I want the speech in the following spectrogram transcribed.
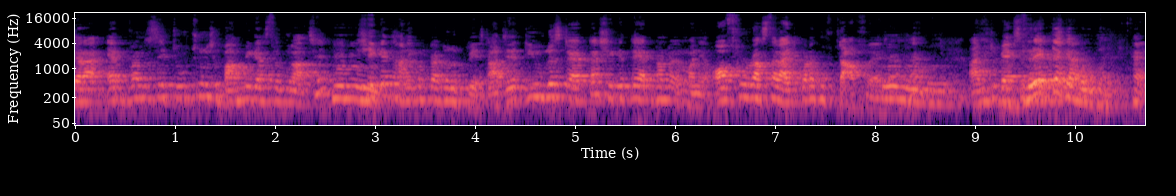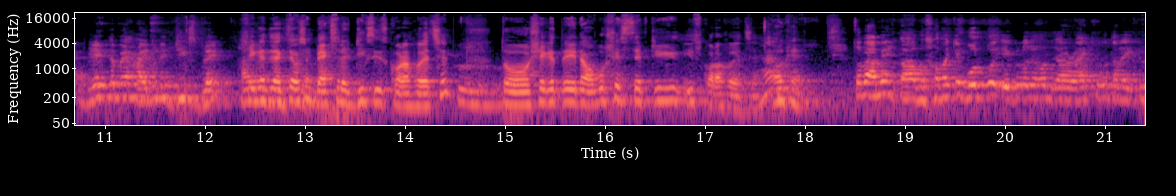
যারা অ্যাডভান্স যে উঁচু নিচু বাম্পি রাস্তাগুলো আছে সেক্ষেত্রে হানিকমটা হলো বেস্ট আর যেটা টিউবলেস টায়ারটা সেক্ষেত্রে অ্যাডভান্স মানে অফ রোড রাস্তা রাইড করা খুব টাফ হয়ে যায় হ্যাঁ। আমি একটু ব্যাক ব্রেকটা কেমন ভাই? হ্যাঁ ব্রেকটা ভাই হাইড্রোলিক ডিস্ক ব্রেক সেক্ষেত্রে দেখতে পাচ্ছেন ব্যাক সাইডে ডিস্ক ইউজ করা হয়েছে। তো সেক্ষেত্রে এটা অবশ্যই সেফটি ইউজ করা হয়েছে হ্যাঁ? ওকে তবে আমি সবাইকে বলব এগুলো যখন যারা রাইড করবে তারা একটু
